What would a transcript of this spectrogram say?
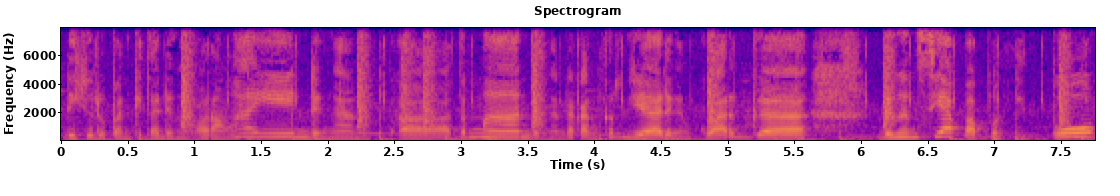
di kehidupan kita dengan orang lain, dengan uh, teman, dengan rekan kerja, dengan keluarga, dengan siapa pun itu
